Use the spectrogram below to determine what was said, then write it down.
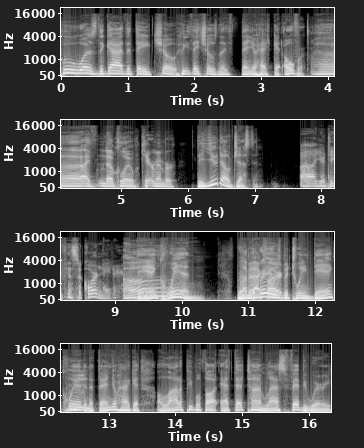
who was the guy that they chose? Who they chose Nathaniel Hackett over? uh, I have no clue. Can't remember. Do you know, Justin? Uh, your defensive coordinator. Dan Oh. Quinn. Remember, it was between Dan Quinn Mhm. and Nathaniel Hackett. A lot of people thought at that time, last February,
